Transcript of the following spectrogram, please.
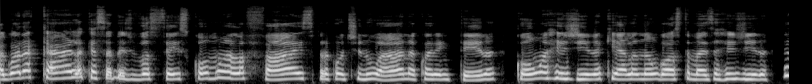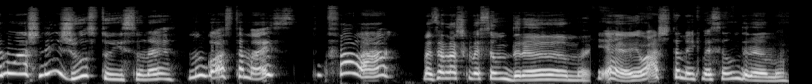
Agora a Carla quer saber de vocês como ela faz para continuar na quarentena com a Regina, que ela não gosta mais da Regina. Eu não acho nem justo isso, né? Não gosta mais, tem que falar. Mas ela acha que vai ser um drama. É, eu acho também que vai ser um drama.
